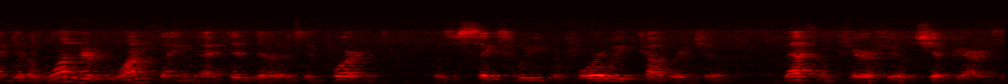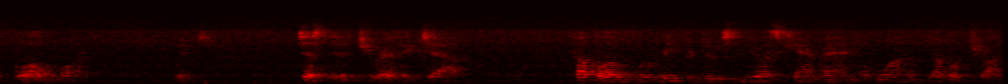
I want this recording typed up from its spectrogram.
I did a wonderful, one thing that I did there that was important, was a six-week or four-week coverage of Bethlehem Fairfield shipyards in Baltimore, which just did a terrific job. A Couple of them were reproduced in the U.S. Camera Annual, one a double truck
